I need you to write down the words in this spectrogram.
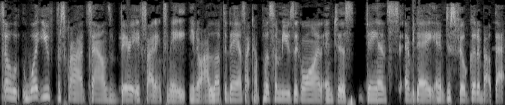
So what you've prescribed sounds very exciting to me. You know, I love to dance. I can put some music on and just dance every day and just feel good about that.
